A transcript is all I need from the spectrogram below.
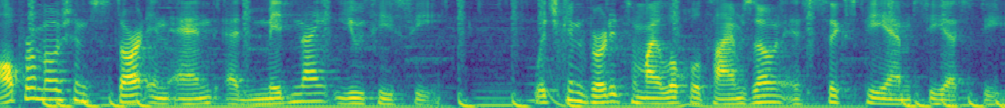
All promotions start and end at midnight UTC, which converted to my local time zone is 6 p.m. CST.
